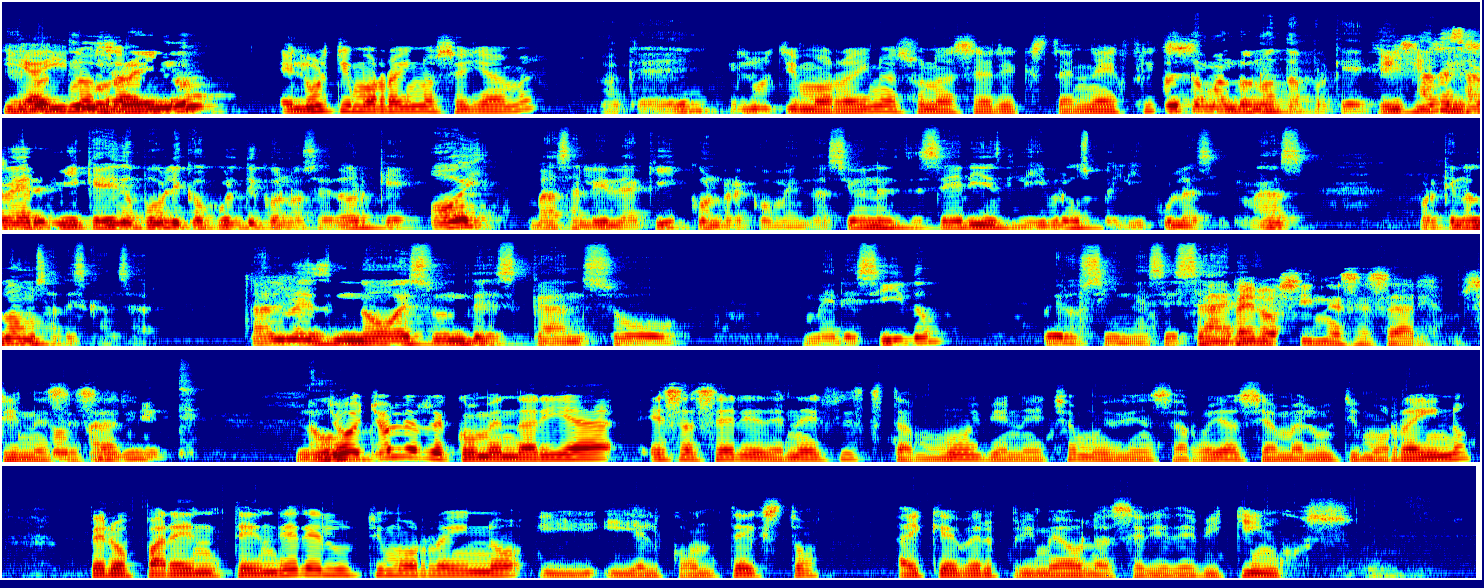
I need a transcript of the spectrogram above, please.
Y ¿El último reino? El último reino se llama. Okay. El último reino es una serie que está en Netflix. Estoy tomando nota porque sí, de saber, mi querido público culto y conocedor, que hoy va a salir de aquí con recomendaciones de series, libros, películas y demás, porque nos vamos a descansar. Tal vez no es un descanso merecido, pero sin necesario. Pero sin necesario, sin necesario. Yo, yo les recomendaría esa serie de Netflix que está muy bien hecha, muy bien desarrollada, se llama El Último Reino, pero para entender El Último Reino y, el contexto hay que ver primero la serie de vikingos,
